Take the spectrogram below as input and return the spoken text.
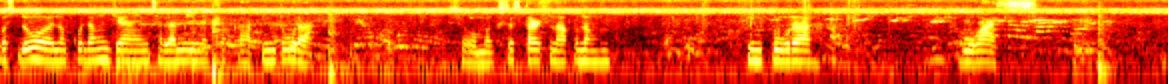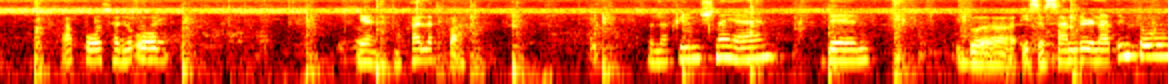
Tapos doon, ang kulang dyan, salamin at saka pintura. So, magsa-start na ako ng pintura bukas. Tapos, sa loob, yan, makalat pa. So, na-finish na yan. Then, iba, isa-sander natin to.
